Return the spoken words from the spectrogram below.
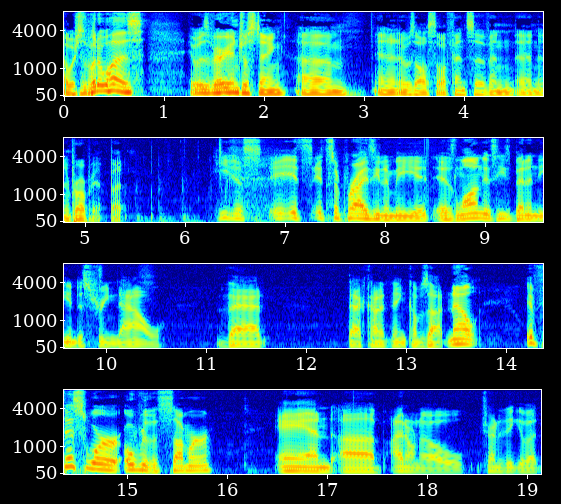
uh, which is what it was. It was very interesting, um, and it was also offensive and, and inappropriate. But he just it's it's surprising to me it, as long as he's been in the industry now that that kind of thing comes out now if this were over the summer and uh i don't know I'm trying to think of it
